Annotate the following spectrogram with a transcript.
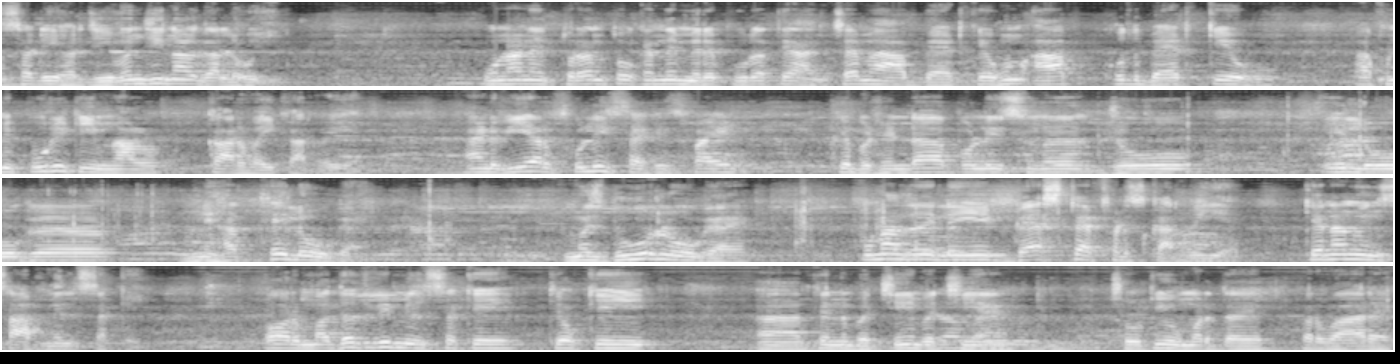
ਸਾਡੀ ਹਰਜੀਵਨ ਜੀ ਨਾਲ ਗੱਲ ਹੋਈ ਉਹਨਾਂ ਨੇ ਤੁਰੰਤ ਉਹ ਕਹਿੰਦੇ, ਮੇਰੇ ਪੂਰਾ ਧਿਆਨ 'ਚ ਹੈ, ਮੈਂ ਆਪ ਬੈਠ ਕੇ, ਹੁਣ ਆਪ ਖੁਦ ਬੈਠ ਕੇ ਉਹ ਆਪਣੀ ਪੂਰੀ ਟੀਮ ਨਾਲ ਕਾਰਵਾਈ ਕਰ ਰਹੇ ਹੈ। And we are fully satisfied ਕਿ ਬਠਿੰਡਾ ਪੁਲਿਸ ਨੇ ਜੋ ਇਹ ਲੋਕ ਨਿਹੱਥੇ ਲੋਕ ਹੈ, ਮਜ਼ਦੂਰ ਲੋਕ ਹੈ, ਉਹਨਾਂ ਦੇ ਲਈ ਬੈਸਟ ਐਫਰਟਸ ਕਰ ਰਹੀ ਹੈ ਕਿ ਇਹਨਾਂ ਨੂੰ ਇਨਸਾਫ ਮਿਲ ਸਕੇ ਔਰ ਮਦਦ ਵੀ ਮਿਲ ਸਕੇ ਕਿਉਂਕਿ ਤਿੰਨ ਬੱਚੀਆਂ ਬੱਚੀਆਂ ਛੋਟੀ ਉਮਰ ਦਾ ਪਰਿਵਾਰ ਹੈ।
